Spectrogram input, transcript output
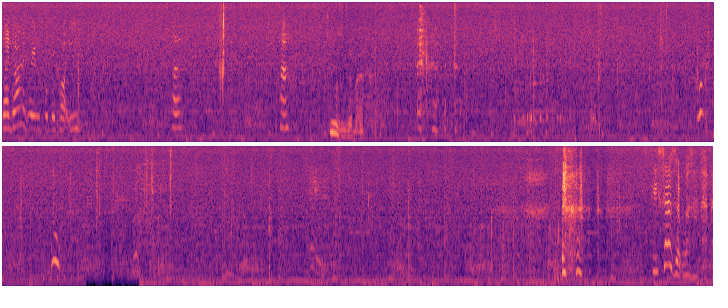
But I don't agree with what they call easy. Huh? Huh? It wasn't that bad. Woo. Hey. he says it wasn't that bad.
